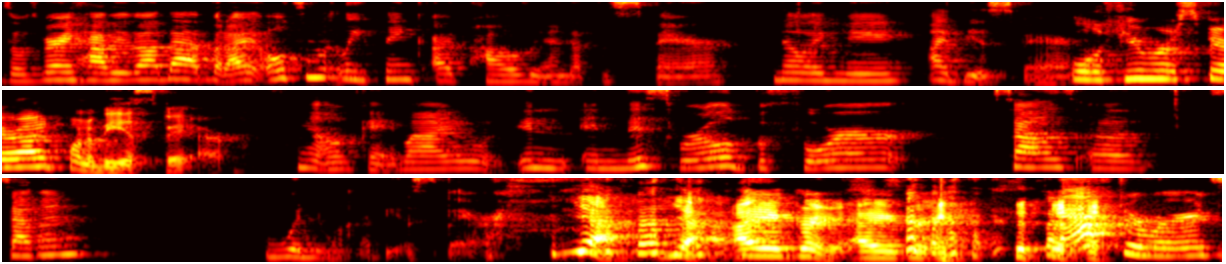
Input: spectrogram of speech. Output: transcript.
So I was very happy about that. But I ultimately think I'd probably end up a spare. Knowing me, I'd be a spare. Well, if you were a spare, I'd want to be a spare. Yeah, okay, but I, in in this world before Sal's uh, seven, wouldn't want to be a spare. Yeah, yeah, I agree. I agree. but afterwards,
